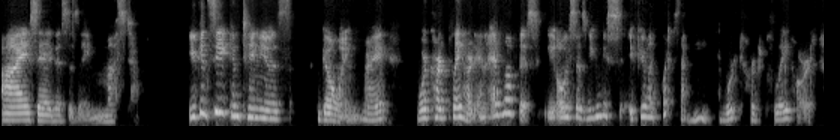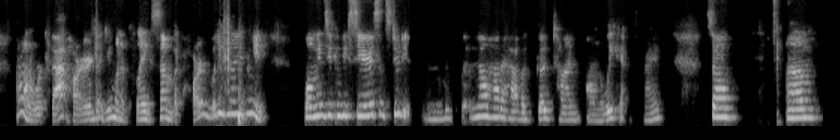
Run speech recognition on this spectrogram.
I say this is a must have you can see it continues going, right? Work hard, play hard. And I love this. He always says you can be, if you're like, what does that mean? Work hard, play hard. I don't want to work that hard. I do want to play some, but hard? What does that even mean? Well, it means you can be serious and studious, but know how to have a good time on the weekend, right? So um,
